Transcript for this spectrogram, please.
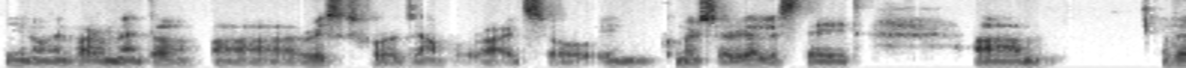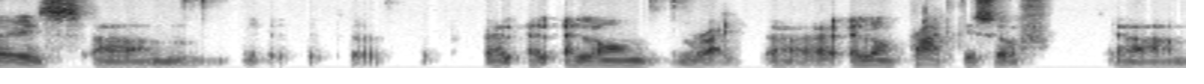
you know, environmental uh, risks, for example, right? So in commercial real estate, um, there is um, a, a, long right, uh, a long practice of, um,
